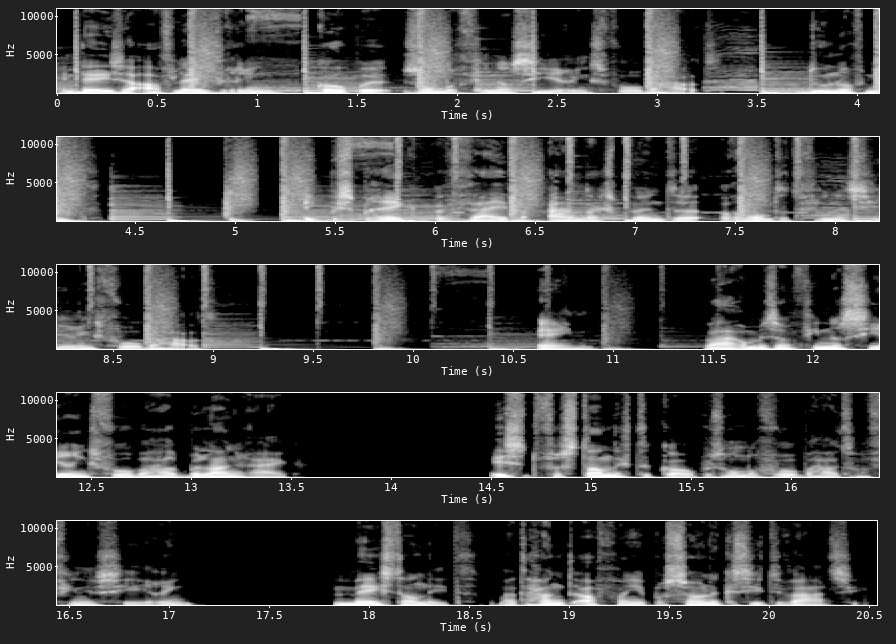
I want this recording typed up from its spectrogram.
In deze aflevering kopen zonder financieringsvoorbehoud. Doen of niet? Ik bespreek vijf aandachtspunten rond het financieringsvoorbehoud. 1. Waarom is een financieringsvoorbehoud belangrijk? Is het verstandig te kopen zonder voorbehoud van financiering? Meestal niet, maar het hangt af van je persoonlijke situatie.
